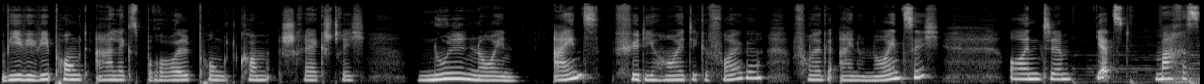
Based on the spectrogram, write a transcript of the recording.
www.alexbroll.com 091 für die heutige Folge, Folge 91. Und ähm, jetzt mach es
